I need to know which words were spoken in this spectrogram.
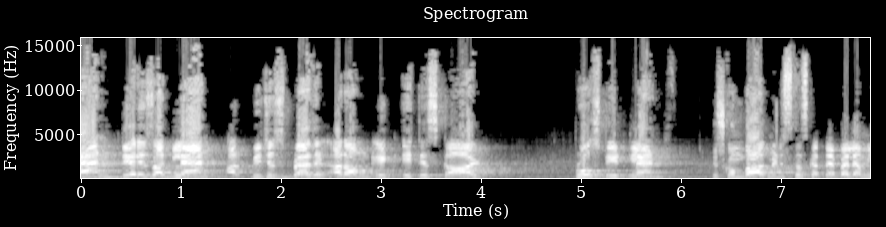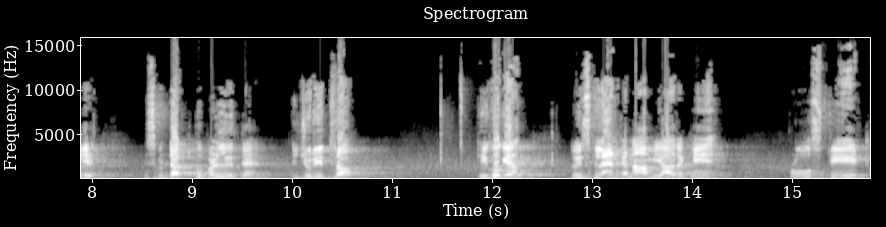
and there is a gland which is present around it it is called prostate gland इसको हम बाद में डिस्कस करते हैं. पहले हम ये, इसको डक्ट को पढ़ लेते हैं. यूरिथ्रा ठीक हो गया? तो इस ग्लैंड का नाम याद रखें. प्रोस्टेट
